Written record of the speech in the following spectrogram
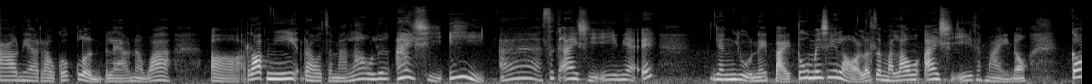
9เนี่ยเราก็เกริ่นไปแล้วนะว่าออรอบนี้เราจะมาเล่าเรื่องไอฉีอี้อ่าซึ่งไอฉีอี้เนี่ย เอ๊ะ ยังอยู่ในป่ายตู้ไม่ใช่หรอ แล้วจะมาเล่าไอฉีอี้ทำไมเนาะก็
